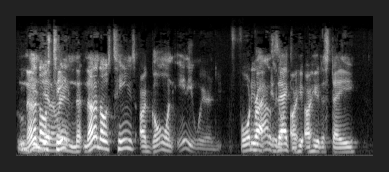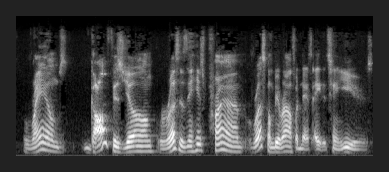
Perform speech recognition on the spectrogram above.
none of those teams none of those teams are going anywhere. Forty right, exactly. are, are, here to stay. Rams Goff is young. Russ is in his prime. Russ gonna be around for the next eight to ten years.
